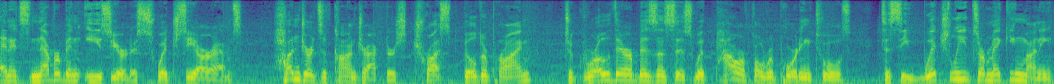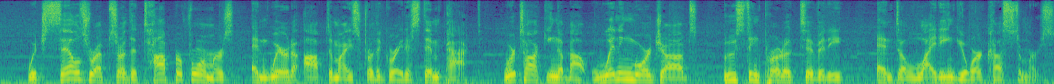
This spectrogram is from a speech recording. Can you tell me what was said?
And it's never been easier to switch CRMs. Hundreds of contractors trust Builder Prime to grow their businesses with powerful reporting tools to see which leads are making money, which sales reps are the top performers, and where to optimize for the greatest impact. We're talking about winning more jobs, boosting productivity, and delighting your customers.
